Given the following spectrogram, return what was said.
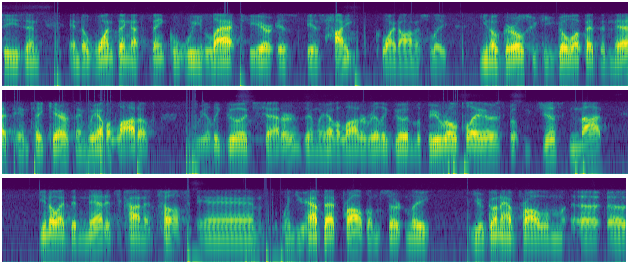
season, and the one thing I think we lack here is is height. Quite honestly, you know, girls who can go up at the net and take care of things. We have a lot of really good setters, and we have a lot of really good libero players, but we just not. You know, at the net, it's kind of tough, and when you have that problem, certainly you're going to have problem uh, uh,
